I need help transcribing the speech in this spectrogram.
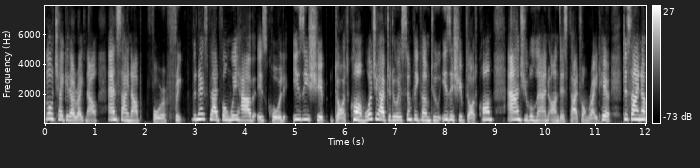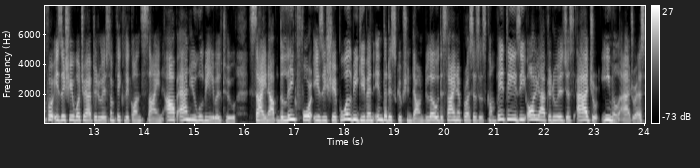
Go check it out right now and sign up for free. The next platform we have is called easyship.com. What you have to do is simply come to easyship.com and you will land on this platform right here. To sign up for EasyShip, what you have to do is simply click on sign up and you will be able to sign up. The link for EasyShip will be given in the description down below. The sign up process is completely easy. All you have to do is just add your email address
